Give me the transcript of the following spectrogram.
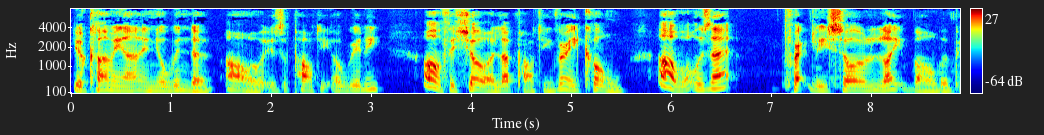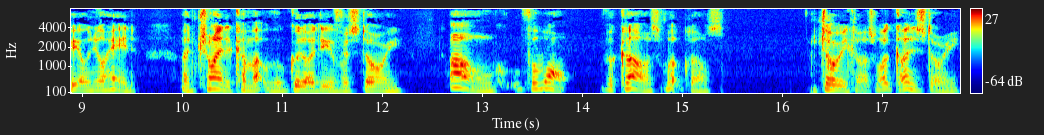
You're climbing out in your window. Oh, it's a party. Oh, really? Oh, for sure. I love partying. Very cool. Oh, what was that? Practically saw a light bulb appear on your head. I'm trying to come up with a good idea for a story. Oh, for what? For class. What class? Story class. What kind of story?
